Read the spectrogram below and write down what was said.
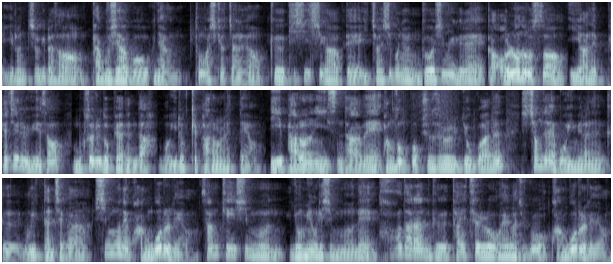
이런 쪽이라서 다 무시하고 그냥 통과시켰잖아요. 그 키시 씨가 그때 2015년 9월 16일에 그러니까 언론으로서 이 안의 폐지를 위해서 목소리를 높여야 된다. 뭐 이렇게 발언을 했대요. 이 발언이 있은 다음에 방송법 준수를 요구하는 시청자의 모임이라는 그 우익 단체가 신문에 광고를 내요. 산케이 신문, 요미우리 신문에 커다란 그 타이틀로 해가지고 광고를 내요.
